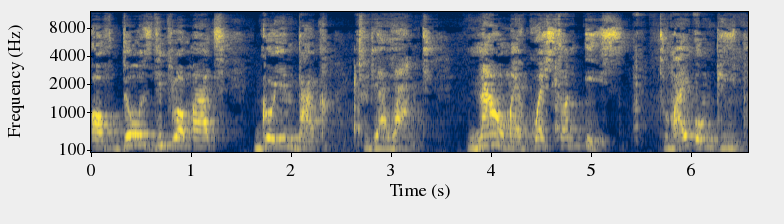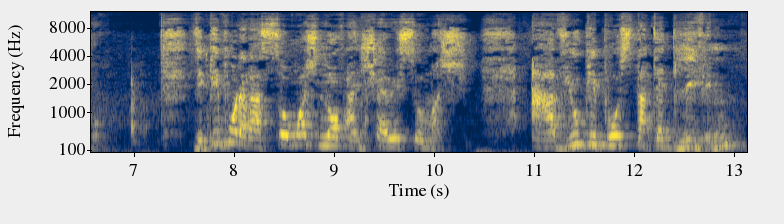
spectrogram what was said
of those diplomats going back to their land. Now my question is to my own people. The people that are so much love and cherish so much. Have you people started living?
